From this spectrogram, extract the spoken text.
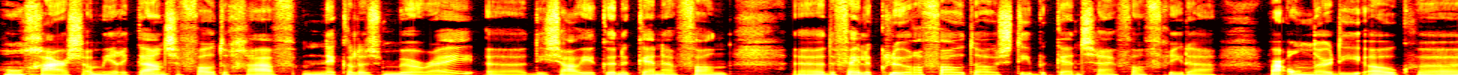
Hongaars-Amerikaanse fotograaf Nicholas Murray. Uh, die zou je kunnen kennen van uh, de vele kleurenfoto's die bekend zijn van Frida. Waaronder die ook uh,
